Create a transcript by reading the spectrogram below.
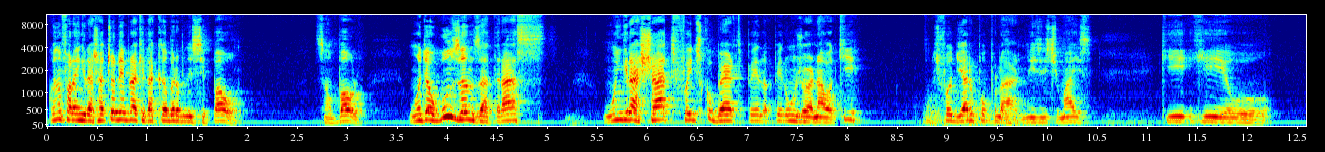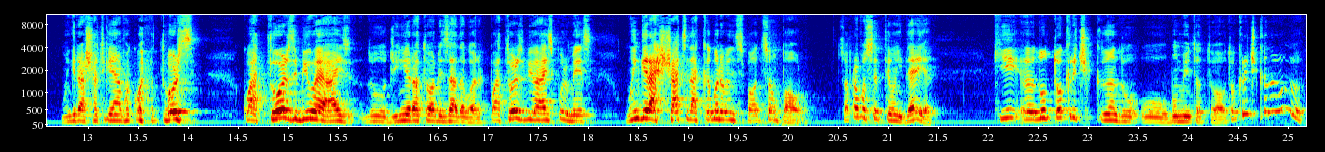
Quando eu falo engraxate, eu lembro aqui da Câmara Municipal, São Paulo onde alguns anos atrás um engraxate foi descoberto pela, por um jornal aqui, acho que foi o Diário Popular, não existe mais, que, que o, engraxate ganhava 14, 14 mil reais do dinheiro atualizado agora, 14 mil reais por mês. Um engraxate da Câmara Municipal de São Paulo. Só para você ter uma ideia, que eu não estou criticando o momento atual, estou criticando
